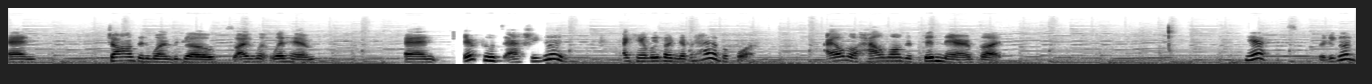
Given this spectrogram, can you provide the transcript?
And Jonathan wanted to go, so I went with him, and their food's actually good. I can't believe I've never had it before. I don't know how long it's been there, but yeah, it's pretty good.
